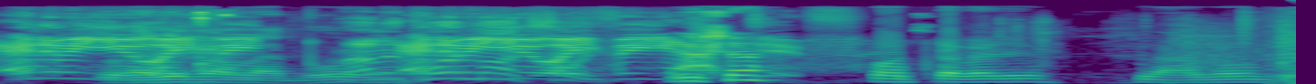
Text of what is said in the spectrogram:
Va aller vers UAV Où ça? active. On te aller dans la zone de...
